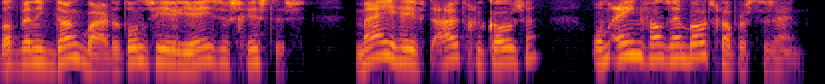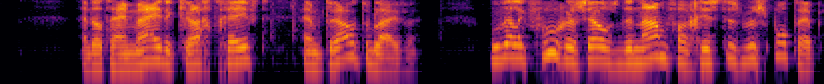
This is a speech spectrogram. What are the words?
wat ben ik dankbaar dat onze Heer Jezus Christus mij heeft uitgekozen om een van zijn boodschappers te zijn. En dat hij mij de kracht geeft hem trouw te blijven, hoewel ik vroeger zelfs de naam van Christus bespot heb.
